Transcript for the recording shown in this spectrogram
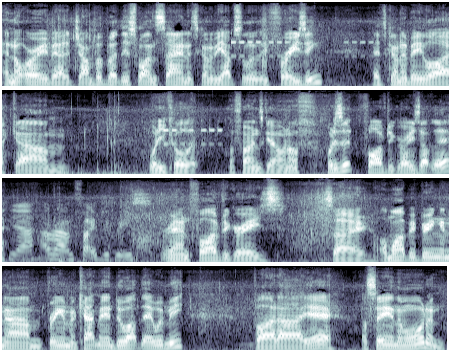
and not worry about a jumper, but this one's saying it's gonna be absolutely freezing. It's gonna be like um, what do you call it? My phone's going off. What is it? Five degrees up there Yeah, around five degrees. around five degrees. So I might be bringing um, bringing my Kathmandu up there with me. But uh, yeah, I'll see you in the morning.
